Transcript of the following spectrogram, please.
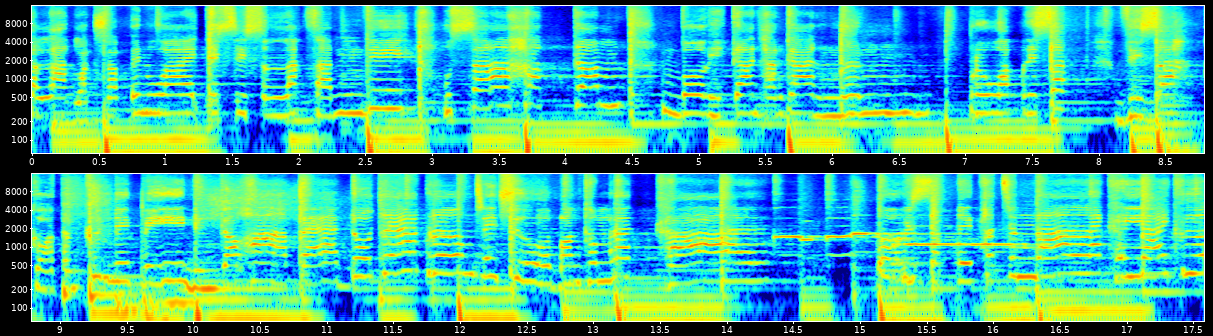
ตลาดหลักทรัพย์เป็น YSC สลักสันดีอุตสาหกรรม บริการทางการเงิน ประวัติบริษัทวีซ่าก่อตั้งขึ้นในปี 1958 โดยแรกเริ่มใช้ชื่อว่าบังคำรักขาย ได้พัฒนาและขยายเครือ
